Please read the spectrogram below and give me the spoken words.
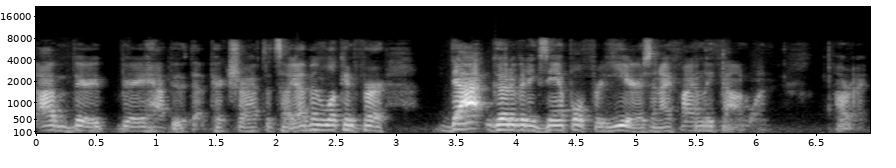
I'm very, very happy with that picture, I have to tell you. I've been looking for that good of an example for years, and I finally found one. All right.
